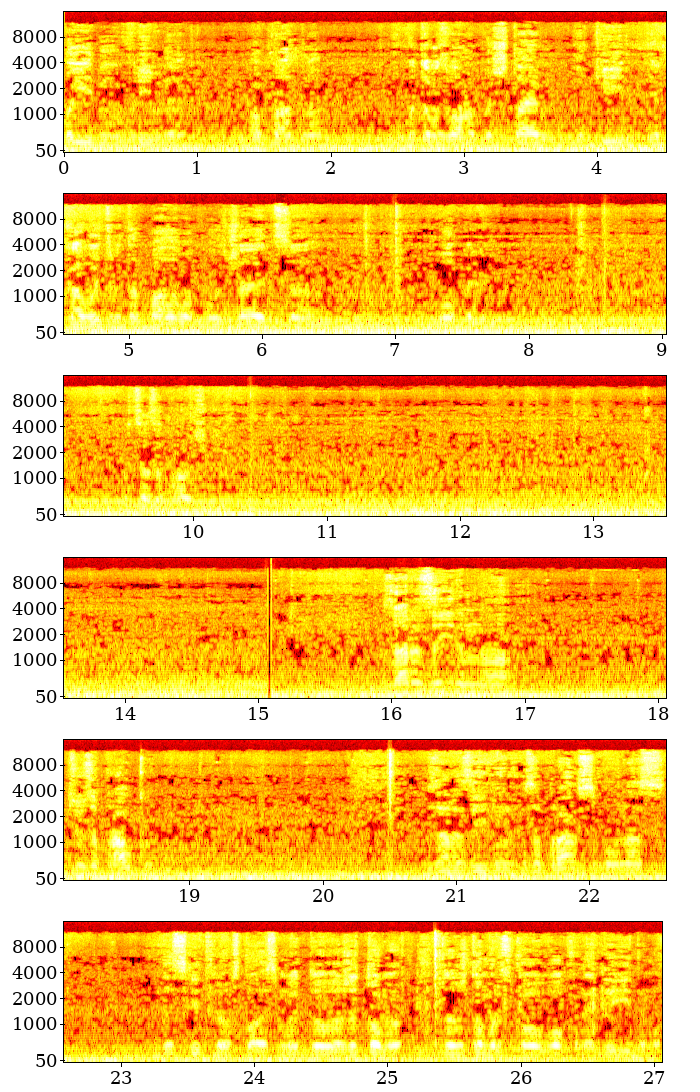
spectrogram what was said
поїдемо в Рівне обратно, і потім з вами почитаємо, який, яка витрата палива виходить в Опелі. Оця заправочка. Зараз заїдемо на цю заправку. Зараз заїдемо заправимося, бо у нас 10 літрів осталось. Ми до, Житомир, до Житомирського ВОКу не доїдемо.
